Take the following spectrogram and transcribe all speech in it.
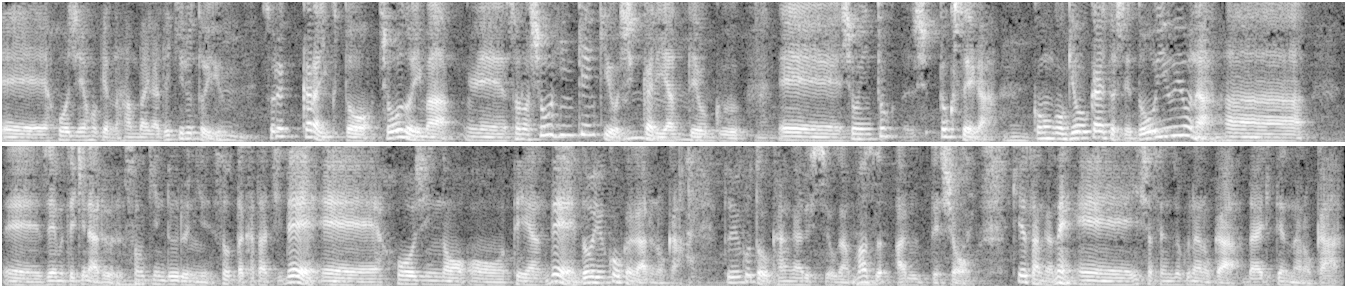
えー、法人保険の販売ができるという、うん、それからいくとちょうど今、えー、その商品研究をしっかりやっておく、うん、えー、商品特性が今後業界としてどういうような、あえー、税務的なルール損金ルールに沿った形で、えー、法人の提案でどういう効果があるのか、はい、ということを考える必要がまずあるでしょう、はい、K さんがね、えー、一社専属なのか代理店なのか、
